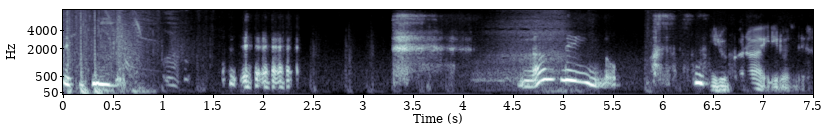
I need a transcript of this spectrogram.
えー なんでいんの？いるからいるんです。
